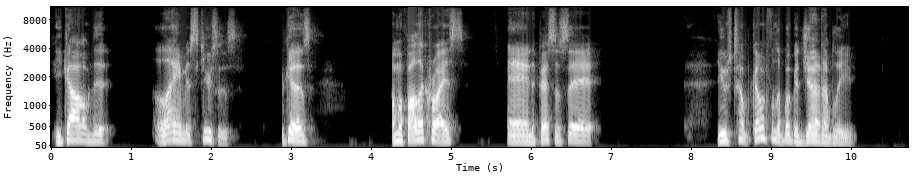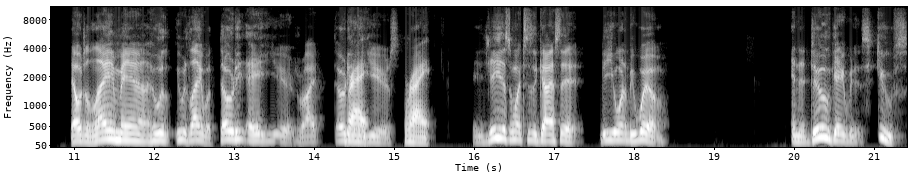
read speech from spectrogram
he called it lame excuses because I'm a follower of Christ, and the pastor said he was t- coming from the book of John, I believe. That was a lame man who was, he was lame for 38 years, right? 38 right. years. Right. And Jesus went to the guy and said, Do you want to be well? And the dude gave an excuse.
